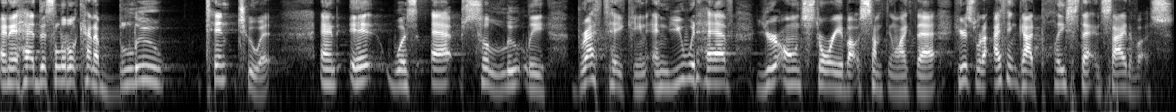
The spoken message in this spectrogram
and it had this little kind of blue tint to it and it was absolutely breathtaking. And you would have your own story about something like that. Here's what I think God placed that inside of us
